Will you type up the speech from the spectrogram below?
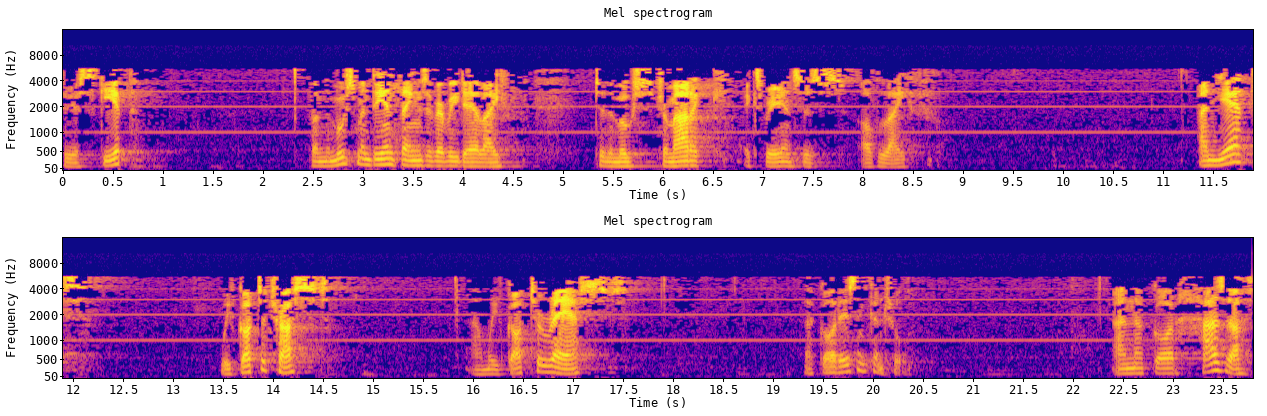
to escape from the most mundane things of everyday life to the most dramatic experiences of life. And yet, we've got to trust and we've got to rest that God is in control and that God has us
